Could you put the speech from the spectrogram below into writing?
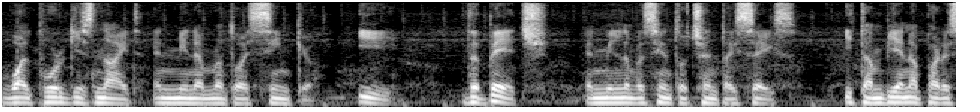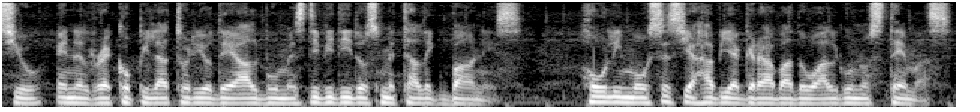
Walpurgis Night en 1985 y The Bitch en 1986, y también apareció en el recopilatorio de álbumes divididos Metallic Bunnies. Holy Moses ya había grabado algunos temas,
